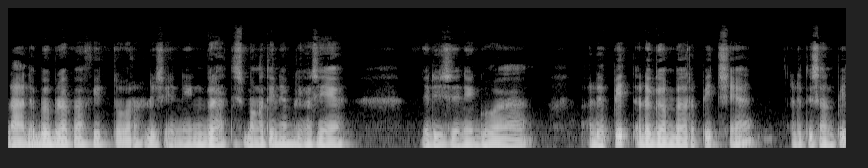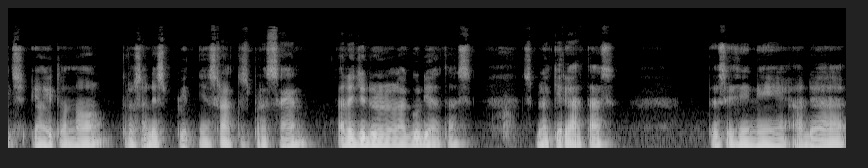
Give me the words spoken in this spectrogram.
Nah, ada beberapa fitur di sini gratis banget ini aplikasinya ya. Jadi di sini gua ada pitch, ada gambar pitchnya, ada tulisan pitch yang itu 0, terus ada speednya 100%, ada judul lagu di atas, sebelah kiri atas. Terus di sini ada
